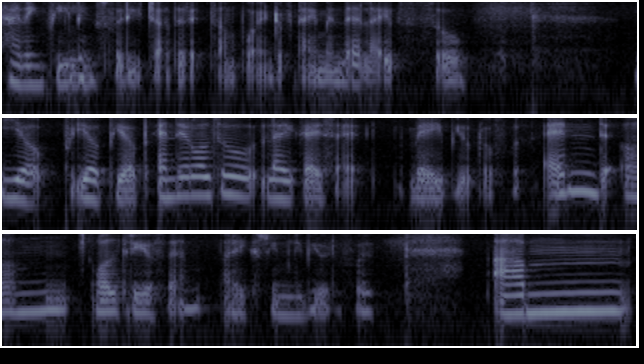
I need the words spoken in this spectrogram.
having feelings for each other at some point of time in their lives. So, yep, yep, yep. and they're also, like I said, very beautiful, and um, all three of them are extremely beautiful. Um,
